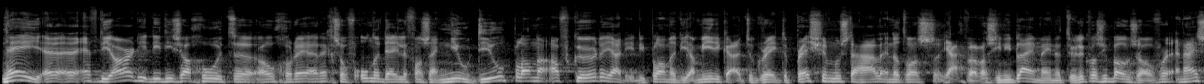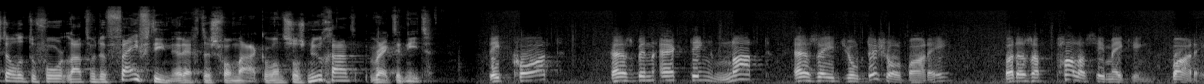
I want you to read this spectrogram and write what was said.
Nee, uh, FDR die, die, die zag hoe het uh, Hoge Rechtshof onderdelen van zijn New Deal-plannen afkeurde. Ja, die, die plannen die Amerika uit de Great Depression moesten halen. En dat was, ja, daar was hij niet blij mee natuurlijk, was hij boos over. En hij stelde toe voor, laten we er 15 rechters van maken. Want zoals nu gaat, werkt het niet. The court has been acting not as a judicial body, but as a policy-making body.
